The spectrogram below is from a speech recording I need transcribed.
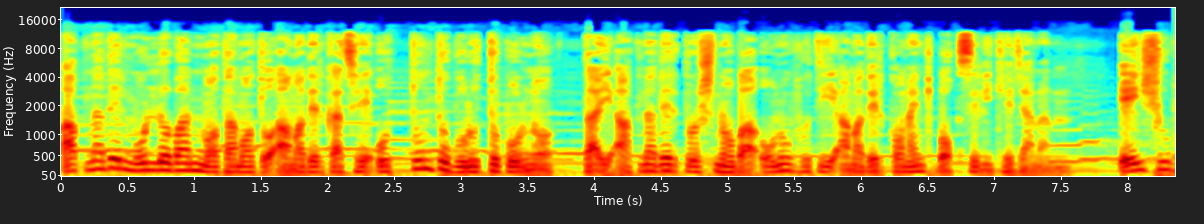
আপনাদের মূল্যবান মতামত আমাদের কাছে অত্যন্ত গুরুত্বপূর্ণ, তাই আপনাদের প্রশ্ন বা অনুভূতি আমাদের কমেন্ট বক্সে লিখে জানান। এই শুভ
